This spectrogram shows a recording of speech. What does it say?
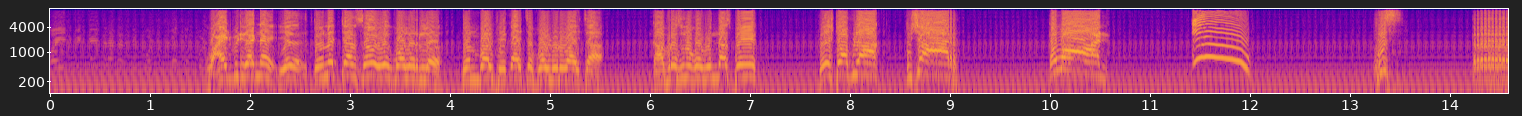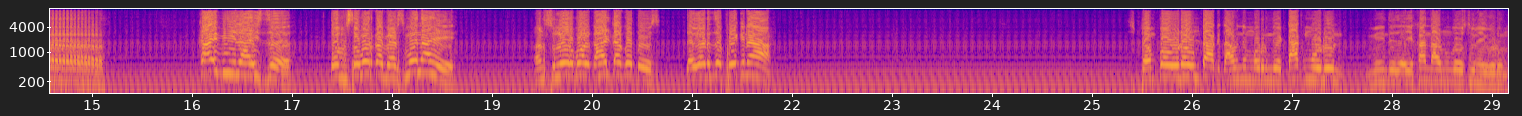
वाईट बीट काढ नाही दोनच चान्स हो एक बॉलरला दोन बॉल फेकायचं बॉल उडवायचा. घाबरच नको बिंदास फेक. Best of luck Tushar. Come on काय बिलायच तो समोर का बॅट्समन आहे? आणि स्लोअर बॉल काल टाकतोस. दगडचं फेक ना. स्टंप उडवून टाक. धावणे मरून दे. टाक मोडून. मी एखादा धावून बसून इकडून.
